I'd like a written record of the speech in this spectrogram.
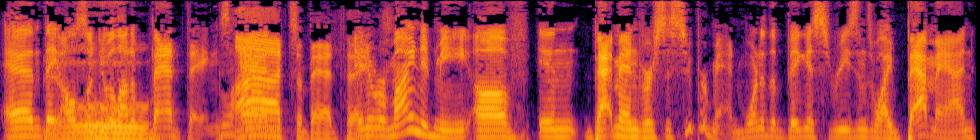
and they also do a lot of bad things. And, Lots of bad things. and it reminded me of in Batman versus Superman. One of the biggest reasons why Batman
